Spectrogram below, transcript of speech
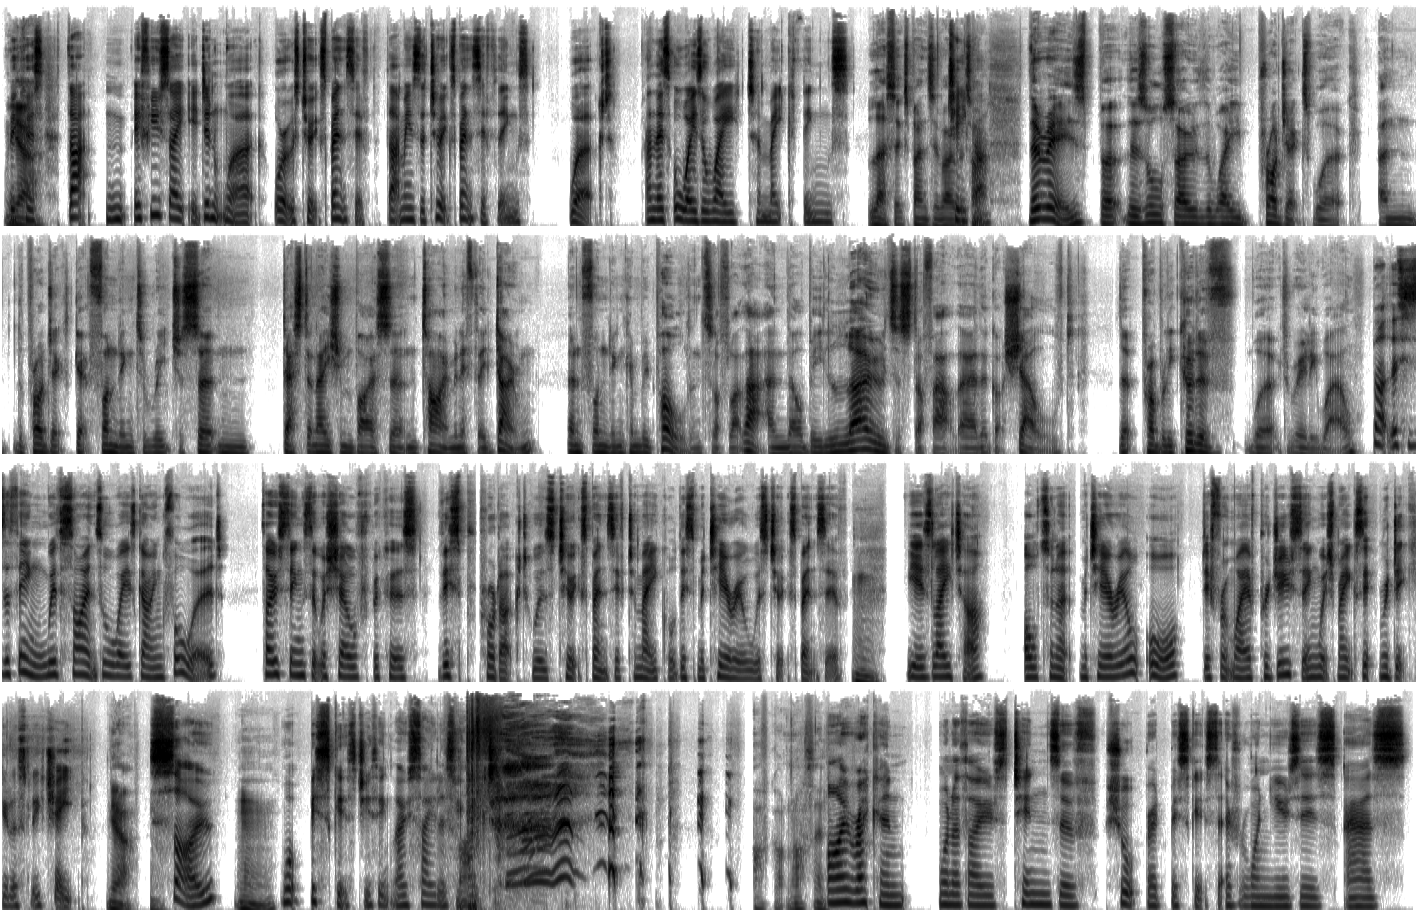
Yeah. Because that if you say it didn't work or it was too expensive, that means the too expensive things worked. And there's always a way to make things less expensive over cheaper. time. There is, but there's also the way projects work, and the projects get funding to reach a certain destination by a certain time, and if they don't, then funding can be pulled and stuff like that. And there'll be loads of stuff out there that got shelved that probably could have worked really well. But this is the thing with science always going forward, those things that were shelved because this product was too expensive to make or this material was too expensive. Mm. Years later, alternate material or different way of producing, which makes it ridiculously cheap. Yeah. So, Mm. what biscuits do you think those sailors liked? I've got nothing. I reckon one of those tins of shortbread biscuits that everyone uses as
